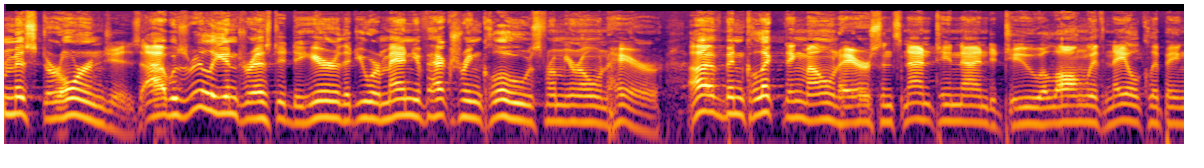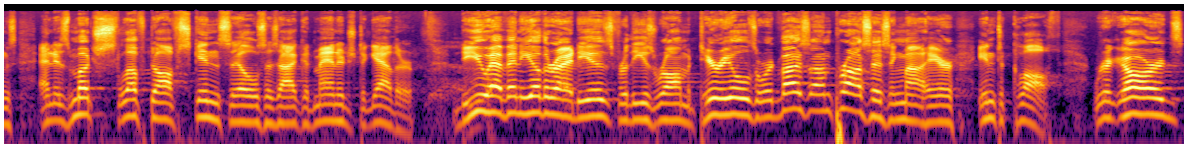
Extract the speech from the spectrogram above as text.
Mr. Oranges, I was really interested to hear that you were manufacturing clothes from your own hair. I've been collecting my own hair since 1992, along with nail clippings and as much sloughed off skin cells as I could manage to gather. Do you have any other ideas for these raw materials or advice on processing my hair into cloth? Regards,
